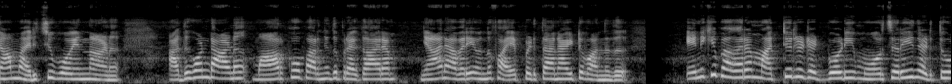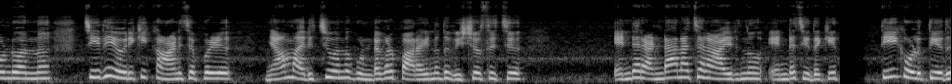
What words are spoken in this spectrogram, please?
ഞാൻ മരിച്ചുപോയെന്നാണ്. അതുകൊണ്ടാണ് മാർക്കോ പറഞ്ഞത് പ്രകാരം ഞാൻ അവരെ ഒന്ന് ഭയപ്പെടുത്താനായിട്ട് വന്നത്. എനിക്ക് പകരം മറ്റൊരു ഡെഡ് ബോഡി മോർച്ചറിയിൽ നിന്ന് എടുത്തുകൊണ്ടുവന്ന് ചിതയൊരുക്കി കാണിച്ചപ്പോൾ ഞാൻ മരിച്ചുവെന്ന് ഗുണ്ടകൾ പറയുന്നത് വിശ്വസിച്ച് എന്റെ രണ്ടാനച്ഛനായിരുന്നു എന്റെ ചിതയ്ക്ക് തീ കൊളുത്തിയത്.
